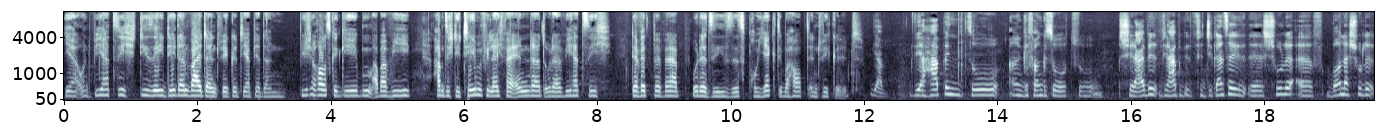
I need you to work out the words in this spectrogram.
Ja, und wie hat sich diese Idee dann weiterentwickelt? Ihr habt ja dann Bücher rausgegeben, aber wie haben sich die Themen vielleicht verändert oder wie hat sich der Wettbewerb oder dieses Projekt überhaupt entwickelt? Ja, wir haben so angefangen so zu schreiben. Wir haben für die ganze äh, Schule, äh, Bonner Schule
